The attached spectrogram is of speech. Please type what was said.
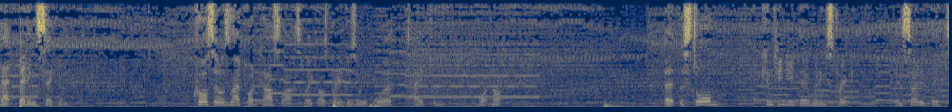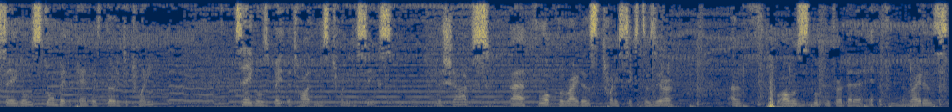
that betting segment. Of course, there was no podcast last week. I was pretty busy with work, tape, and whatnot. But the Storm continued their winning streak, and so did the Seagulls. Storm beat the Panthers 30 to 20. The Seagulls beat the Titans 20 to 6. The Sharks uh, flogged the Raiders 26 to 0. And I was looking for a better effort from the Raiders.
